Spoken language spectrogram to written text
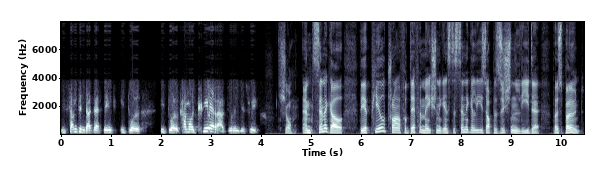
is something that I think it will it will come out clearer during this week. Sure. And Senegal, the appeal trial for defamation against the Senegalese opposition leader postponed.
